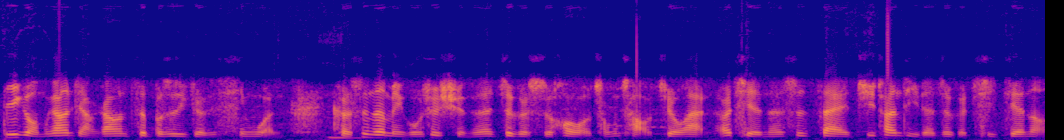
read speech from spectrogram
第一个，我们刚刚讲，刚刚这不是一个新闻，可是呢，美国却选择在这个时候重炒旧案，而且呢是在 G 团体的这个期间哦，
